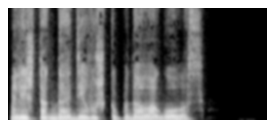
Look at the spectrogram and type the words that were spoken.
Лишь тогда девушка подала голос.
